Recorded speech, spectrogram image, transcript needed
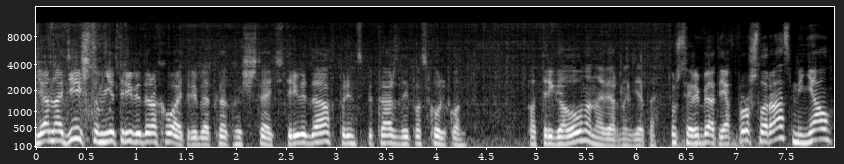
Я надеюсь, что мне три ведра хватит, ребят, как вы считаете? Три ведра, в принципе, каждый, поскольку он? По три галлона, наверное, где-то. Слушайте, ребят, я в прошлый раз менял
